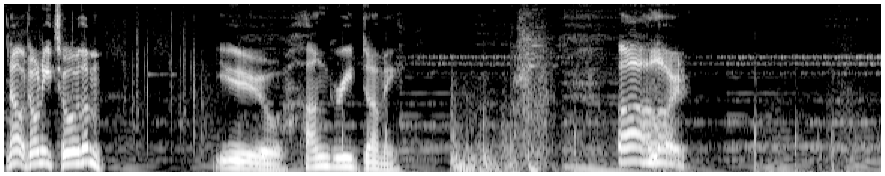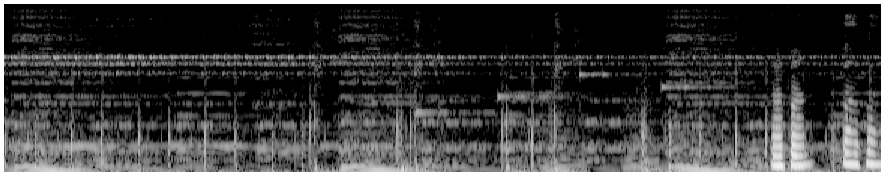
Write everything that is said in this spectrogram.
No, don't eat two of them. You hungry dummy. Oh, Lord. Baba, baba,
